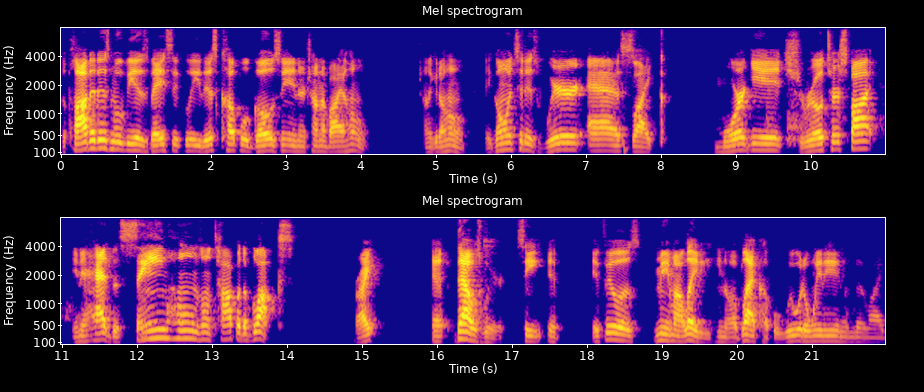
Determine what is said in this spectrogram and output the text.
The plot of this movie is basically this couple goes in, they're trying to buy a home, trying to get a home. They go into this weird ass like mortgage realtor spot, and it had the same homes on top of the blocks, right? And that was weird. See, if if it was me and my lady, you know, a black couple, we would have went in and been like,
